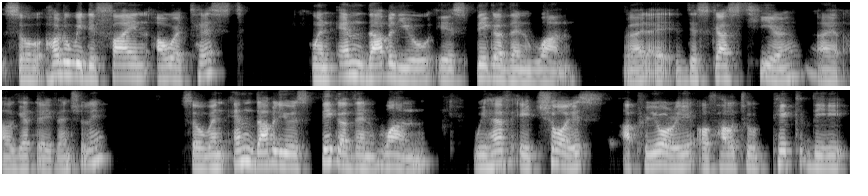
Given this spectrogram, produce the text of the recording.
So how do we define our test when MW is bigger than one? Right? I discussed here, I, will get there eventually. So when MW is bigger than one, we have a choice a priori of how to pick the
